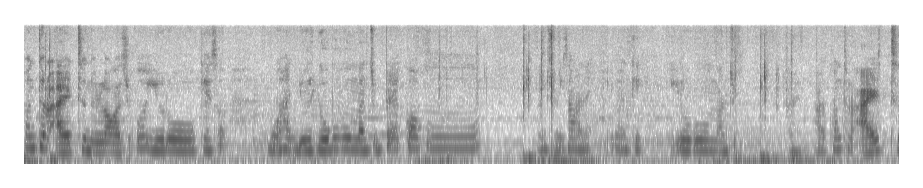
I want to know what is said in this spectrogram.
컨트롤 Alt 눌러가지고 이렇게 해서 뭐 한 요 요 부분만 좀 뺄 거고. 음, 좀 이상하네. 이렇게 이 부분만 좀 아, 컨트롤 Alt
